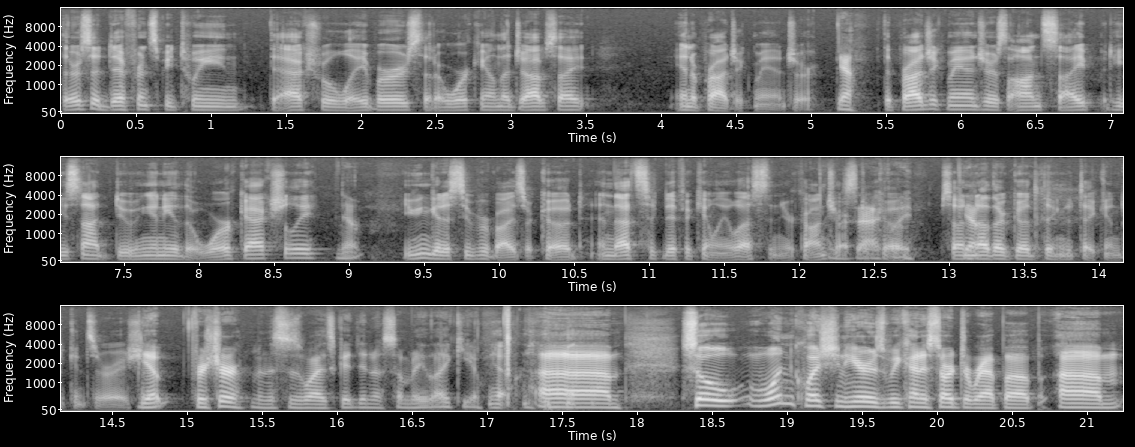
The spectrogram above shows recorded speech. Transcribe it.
There's a difference between the actual laborers that are working on the job site and a project manager. Yeah. The project manager is on site, but he's not doing any of the work actually. Yep. You can get a supervisor code, and that's significantly less than your contractor Exactly. code. So Yep. another good thing to take into consideration. Yep, for sure. And this is why it's good to know somebody like you. Yep. um, so one question here as we kind of start to wrap up. Um,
